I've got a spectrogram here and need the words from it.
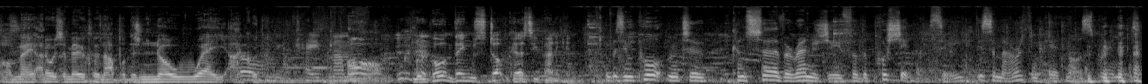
Oh, mate, I know it's a miracle and that, but there's no way I could. Oh, caveman. Oh. The important thing was stop Kirsty panicking. It was important to conserve her energy for the pushing, see? It's a marathon kid, not a sprint.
